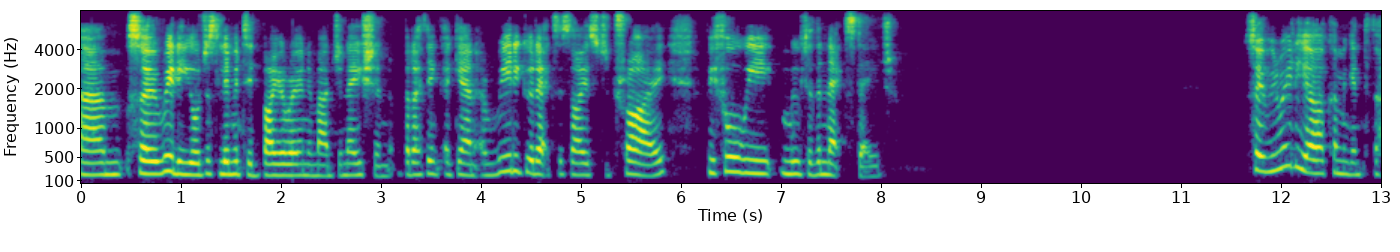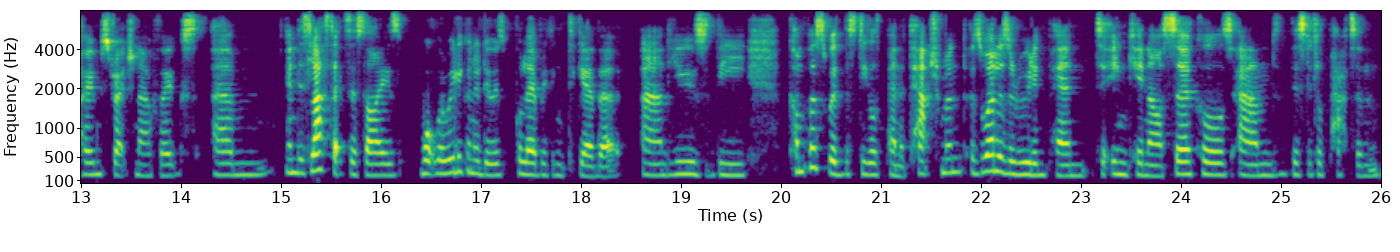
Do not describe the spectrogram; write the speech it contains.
Um, so, really, you're just limited by your own imagination. But I think, again, a really good exercise to try before we move to the next stage. So we really are coming into the home stretch now, folks. Um, in this last exercise, what we're really going to do is pull everything together and use the compass with the steel pen attachment, as well as a ruling pen to ink in our circles and this little pattern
